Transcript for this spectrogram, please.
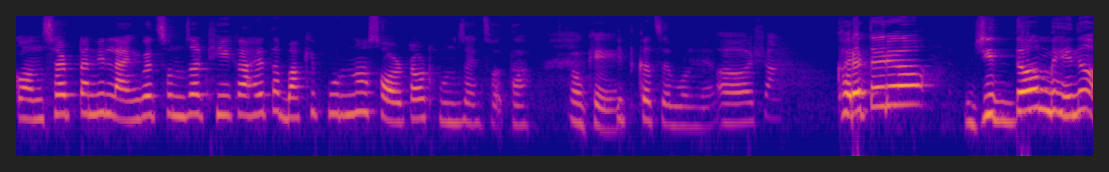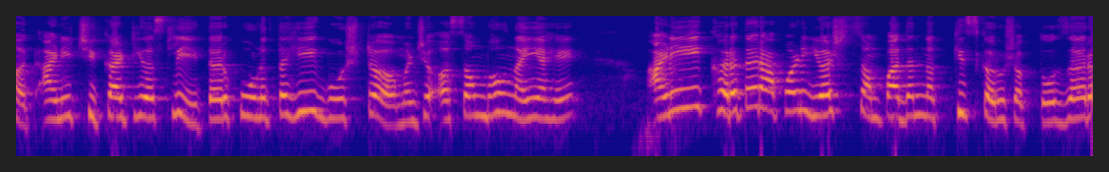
कॉन्सेप्ट आणि लँग्वेज समजा ठीक आहे तर बाकी पूर्ण सॉर्ट आउट होऊन जाईल स्वतः. ओके इतकंच आहे बोलण्यात शा- खरं तर जिद्द मेहनत आणि चिकाटी असली तर कोणतंही गोष्ट म्हणजे असंभव नाही आहे. आणि खरं तर आपण यश संपादन नक्कीच करू शकतो. जर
